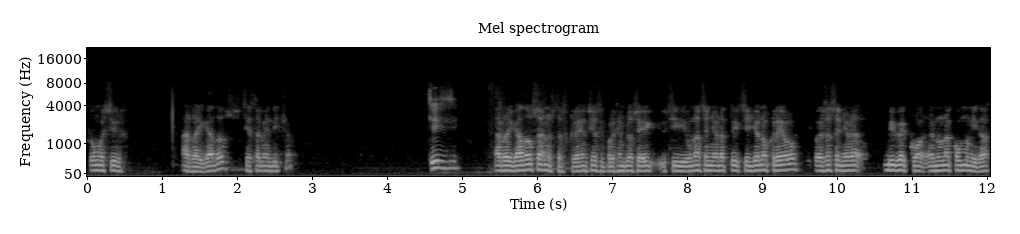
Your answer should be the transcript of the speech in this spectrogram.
¿cómo decir? Arraigados, si está bien dicho. Sí, sí, sí. arraigados a nuestras creencias y por ejemplo si, hay- si una señora te dice yo no creo, pues esa señora vive con- en una comunidad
